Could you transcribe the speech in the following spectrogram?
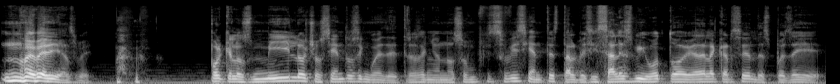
Nueve días, güey. Porque los 1853 años no son suficientes. Tal vez si sales vivo todavía de la cárcel después de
